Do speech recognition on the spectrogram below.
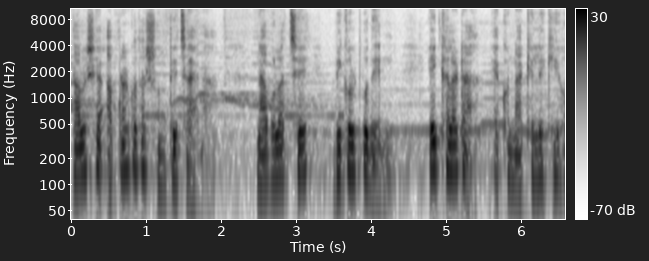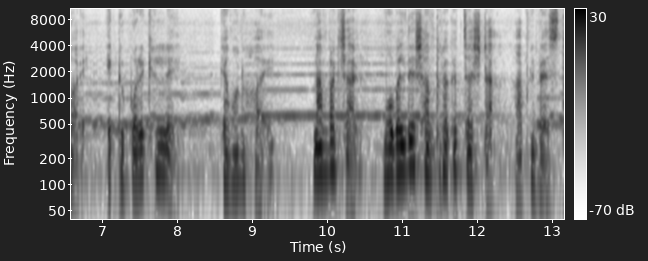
তাহলে সে আপনার কথা শুনতে চায় না। না বলাচ্ছে বিকল্প দিন, এই খেলাটা এখন না খেললে কি হয়? একটু পরে খেললে কেমন হয়? নাম্বার চার, মোবাইল দিয়ে শান্ত রাখার চেষ্টা, আপনি ব্যস্ত।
